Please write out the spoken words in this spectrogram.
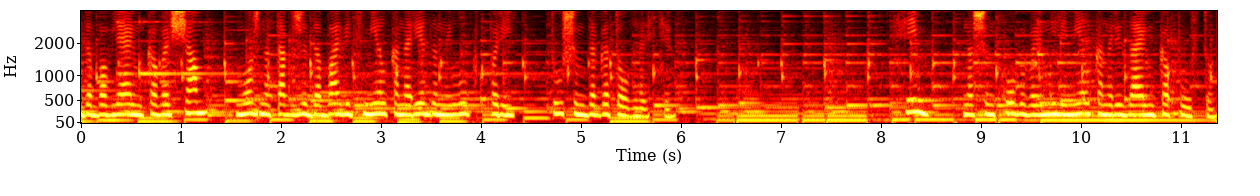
добавляем к овощам, можно также добавить мелко нарезанный лук, пари, тушим до готовности. 7. Нашинковываем или мелко нарезаем капусту.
